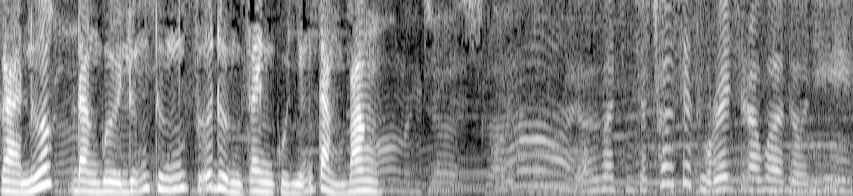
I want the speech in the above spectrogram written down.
gà nước đang bơi lững thững giữa đường rành của những tảng băng. 여기가 진짜 철새 도래지라고 하더니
